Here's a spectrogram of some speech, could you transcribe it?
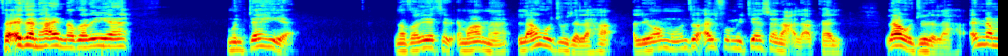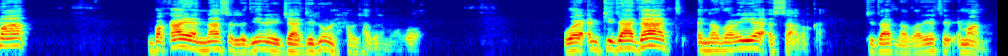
فإذا هاي النظرية منتهية. نظرية الإمامة لا وجود لها اليوم منذ 1200 سنة على الأقل. لا وجود لها. إنما بقايا الناس الذين يجادلون حول هذا الموضوع. وامتدادات النظرية السابقة. امتداد نظرية الإمامة.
